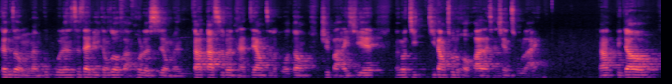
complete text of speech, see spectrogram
跟着我们不无论是在地工作坊，或者是我们大大师论坛这样子的活动，去把一些能够激激荡出的火花来呈现出来，然后比较。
